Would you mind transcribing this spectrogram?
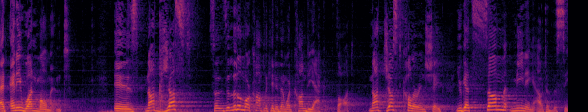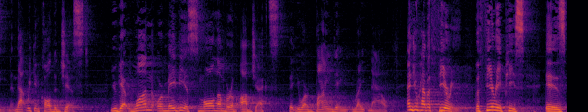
at any one moment is not just so it's a little more complicated than what Condillac thought. Not just color and shape. You get some meaning out of the scene, and that we can call the gist. You get one or maybe a small number of objects that you are binding right now, and you have a theory. The theory piece is,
